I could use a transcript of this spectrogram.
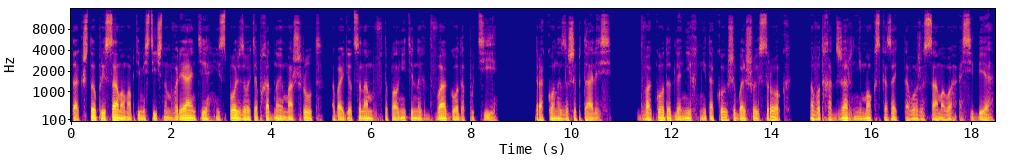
Так что при самом оптимистичном варианте использовать обходной маршрут обойдется нам в дополнительных два года пути. Драконы зашептались. Два года для них не такой уж и большой срок, но вот Хаджар не мог сказать того же самого о себе.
